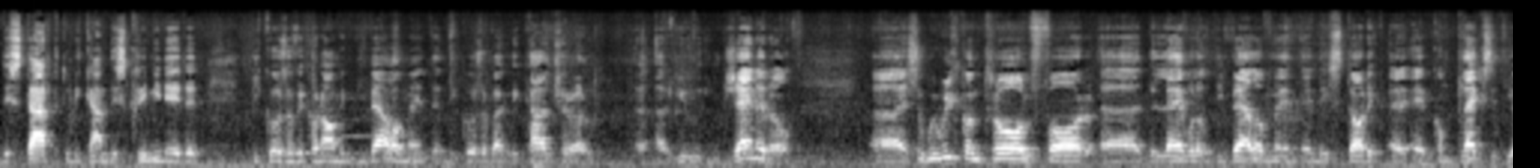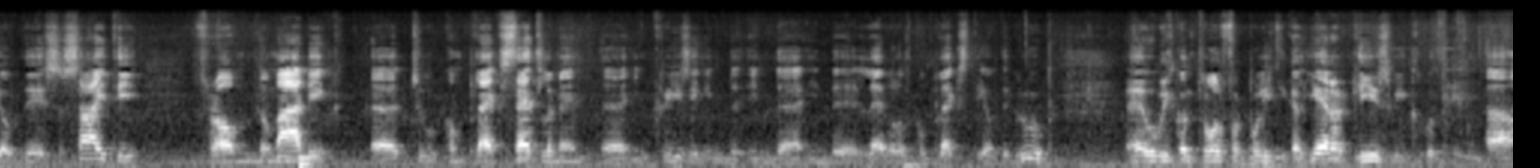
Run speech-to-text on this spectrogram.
they started to become discriminated because of economic development and because of agricultural uh, view in general. Uh, so we will control for uh, the level of development and the historic uh, uh, complexity of the society from nomadic uh, to complex settlement, uh, increasing in the, in, the, in the level of complexity of the group. Uh, we will control for political hierarchies. We could a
